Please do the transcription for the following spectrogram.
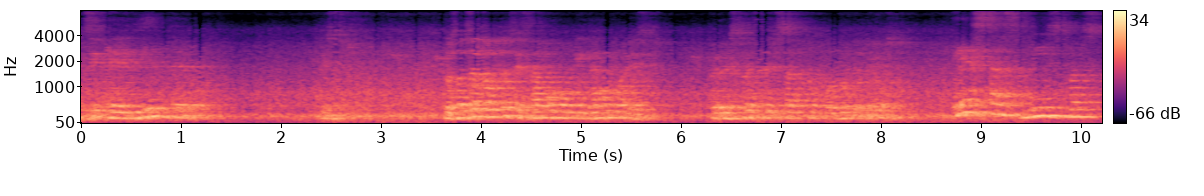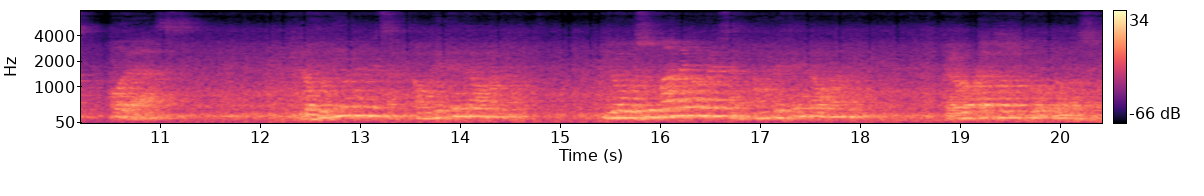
Es decir, el día entero. Los sacerdotes estamos obligando a eso, pero esto es el santo pueblo de Dios. Esas mismas horas, los judíos no rezan, aunque estén trabajando. Los musulmanes no rezan, aunque estén trabajando. Pero los católicos no lo hacen.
